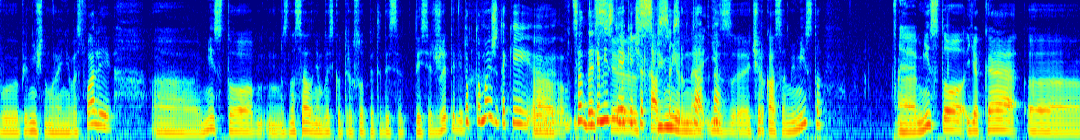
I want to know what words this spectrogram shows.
в північному районі Вестфалії. Е, Місто з населенням близько 350 тисяч жителів. Тобто майже такий е, Це таке десь місто, як і Черкаси. співмірне Так, так. із Черкасами місто. Місто, яке е,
